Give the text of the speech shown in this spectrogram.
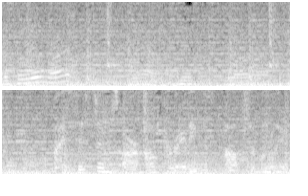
Right? Yeah, yeah. My systems are operating optimally.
